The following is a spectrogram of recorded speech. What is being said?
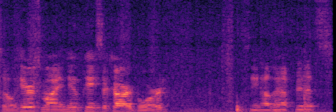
So here's my new piece of cardboard. See how that fits?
